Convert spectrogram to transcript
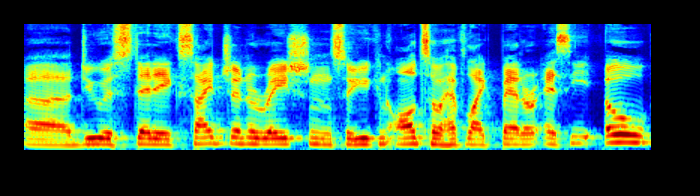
uh, do a static site generation so you can also have like better seo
